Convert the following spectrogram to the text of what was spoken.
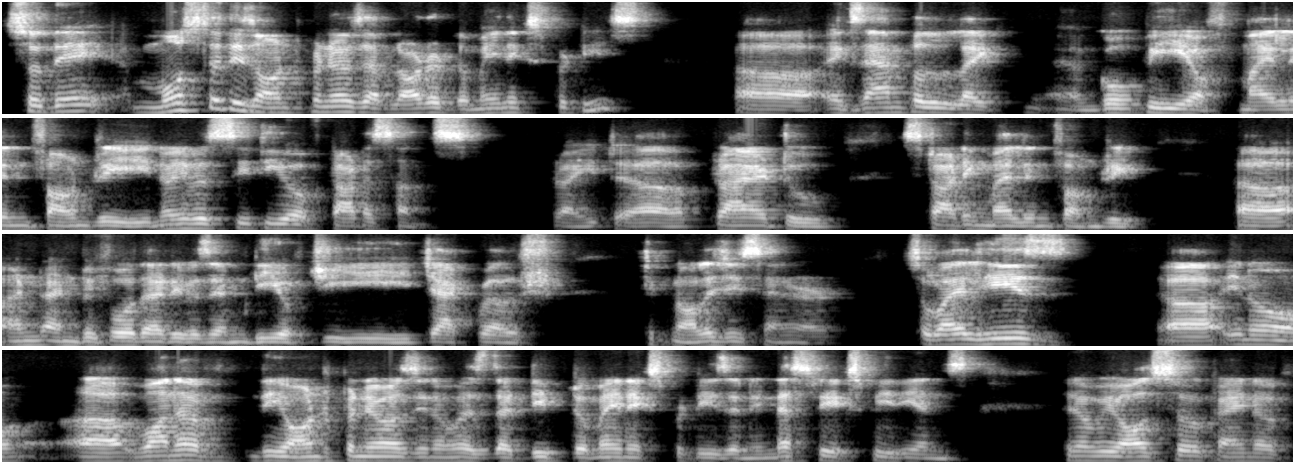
So they most of these entrepreneurs have a lot of domain expertise. Uh, example like uh, Gopi of Myelin Foundry, you know, he was CTO of Tata Sons, right? Uh, prior to starting Myelin Foundry, uh, and and before that he was MD of GE Jack Welch Technology Center. So while he is uh, you know, uh, one of the entrepreneurs, you know, has that deep domain expertise and industry experience. You know, we also kind of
